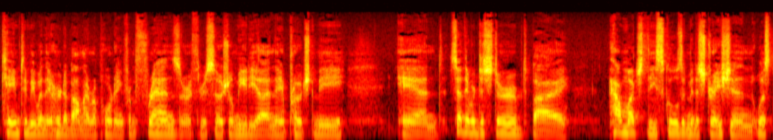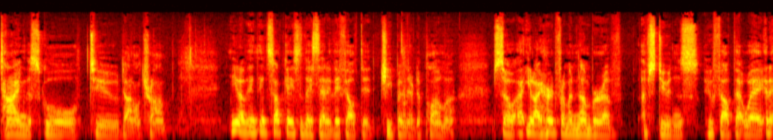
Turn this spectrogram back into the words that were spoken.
came to me when they heard about my reporting from friends or through social media, and they approached me and said they were disturbed by how much the school's administration was tying the school to Donald Trump. You know, in, in some cases, they said they felt it cheapened their diploma so uh, you know, I heard from a number of of students who felt that way, and,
